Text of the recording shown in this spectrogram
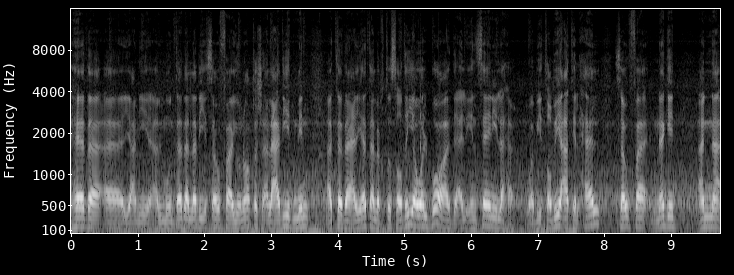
هذا يعني المنتدى الذي سوف يناقش العديد من التداعيات الاقتصادية والبعد الإنساني لها. وبطبيعة الحال سوف نجد أن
